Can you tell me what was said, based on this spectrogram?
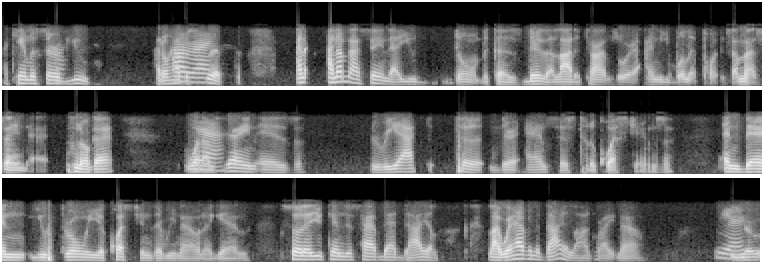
I came to serve you. I don't have all a right. script. And and I'm not saying that you don't because there's a lot of times where I need bullet points. I'm not saying that. Okay? What Yeah. I'm saying is react to their answers to the questions. And then you throw in your questions every now and again so that you can just have that dialogue. Like we're having a dialogue right now. Yes. You're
